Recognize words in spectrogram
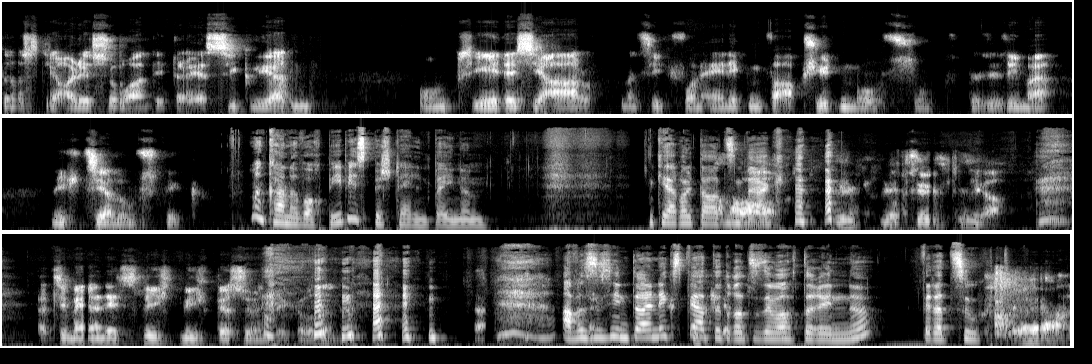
dass die alle so an die 30 werden und jedes Jahr man sich von einigen verabschieden muss. Und das ist immer nicht sehr lustig. Man kann aber auch Babys bestellen bei Ihnen. Gerold Dautzenberg. Wir züchten, ja. Sie meinen jetzt nicht mich persönlich, oder? Nein. Ja. Aber Sie sind da ein Experte trotzdem auch darin, ne? Bei der Zucht. Ja,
